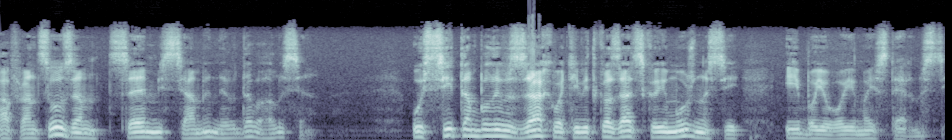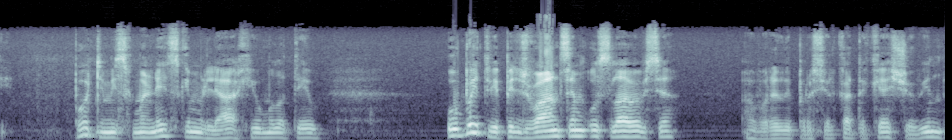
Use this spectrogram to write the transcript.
а французам це місцями не вдавалося. Усі там були в захваті від козацької мужності і бойової майстерності. Потім із Хмельницьким ляхів молотив. У битві під жванцем уславився. Говорили про сірка таке, що він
